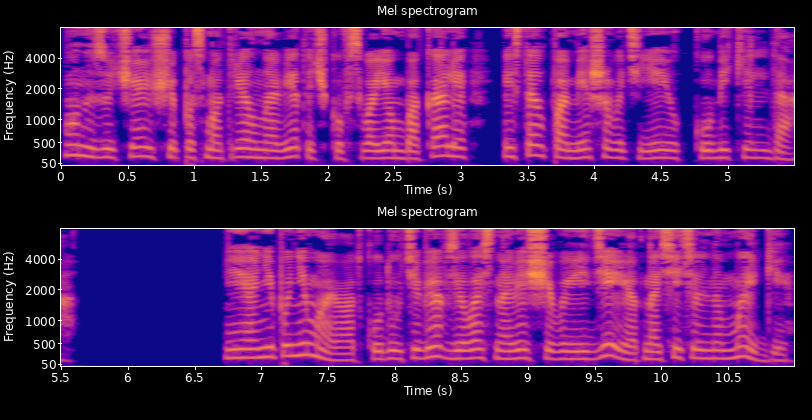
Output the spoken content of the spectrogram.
Он изучающе посмотрел на веточку в своем бокале и стал помешивать ею кубики льда. «Я не понимаю, откуда у тебя взялась навязчивая идея относительно Мэгги»,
